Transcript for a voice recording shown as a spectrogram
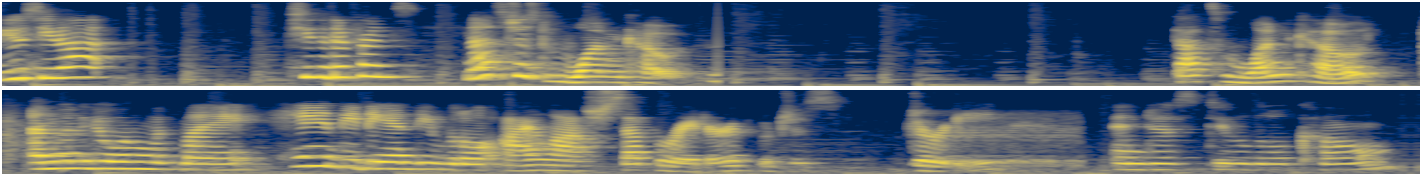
Do you see that? See the difference? That's just one coat. That's one coat. I'm gonna go in with my handy dandy little eyelash separator, which is dirty, and just do a little comb.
